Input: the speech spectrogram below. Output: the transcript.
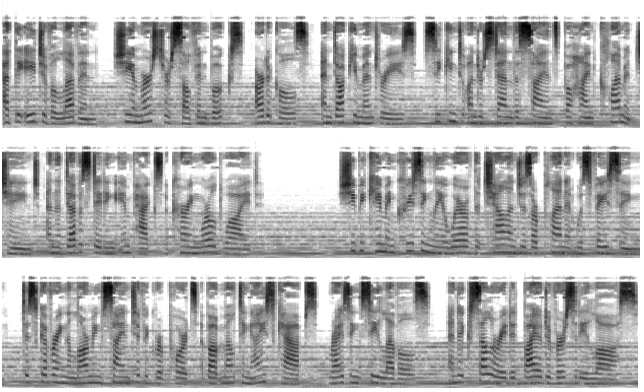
At the age of 11, she immersed herself in books, articles, and documentaries, seeking to understand the science behind climate change and the devastating impacts occurring worldwide. She became increasingly aware of the challenges our planet was facing, discovering alarming scientific reports about melting ice caps, rising sea levels, and accelerated biodiversity loss.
